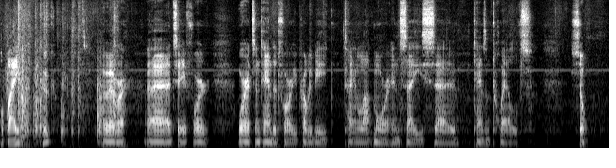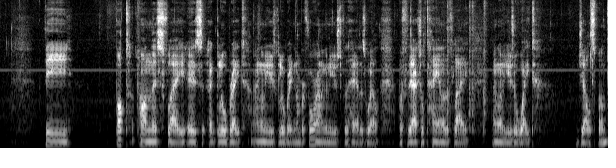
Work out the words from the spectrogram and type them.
up-eye hook. However, uh, I'd say for where it's intended for, you'd probably be tying a lot more in size uh, 10s and 12s. So, the butt on this fly is a Glo-Brite. I'm going to use Glo-Brite number 4 and I'm going to use it for the head as well. But for the actual tying of the fly, I'm going to use a white gel spun.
